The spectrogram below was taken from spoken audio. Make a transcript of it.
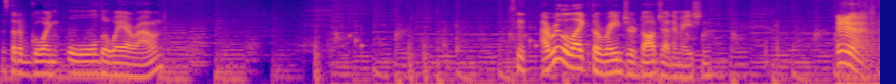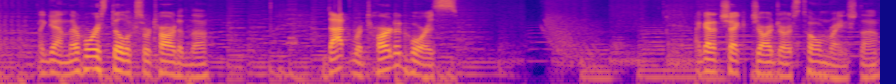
Instead of going all the way around. I really like the ranger dodge animation. Again, their horse still looks retarded though. That retarded horse. I gotta check Jar Jar's tome range though.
